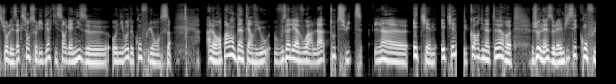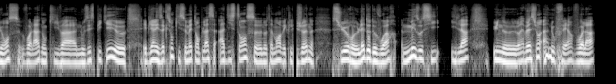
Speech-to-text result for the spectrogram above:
sur les actions solidaires qui s'organisent euh, au niveau de Confluence. Alors, en parlant d'interview, vous allez avoir là tout de suite Étienne. Étienne le coordinateur euh, jeunesse de la MJC Confluence, voilà, donc il va nous expliquer euh, eh bien, les actions qui se mettent en place à distance, euh, notamment avec les jeunes, sur l'aide aux devoirs, mais aussi il a une révélation à nous faire, voilà.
